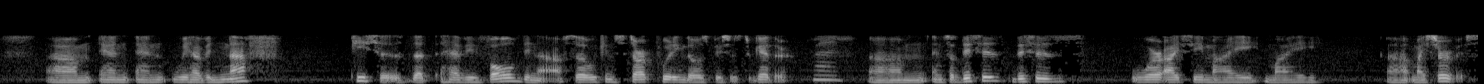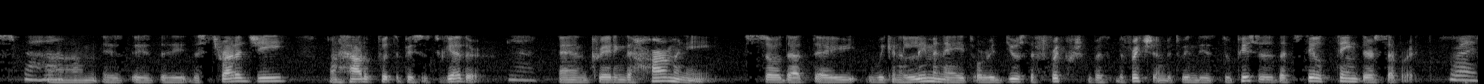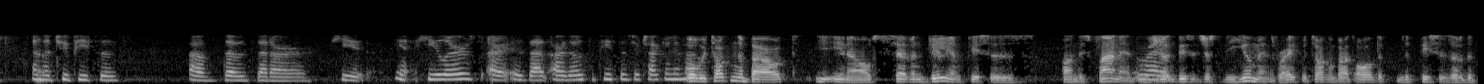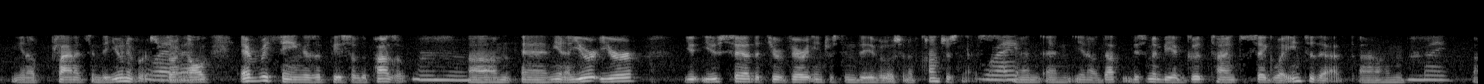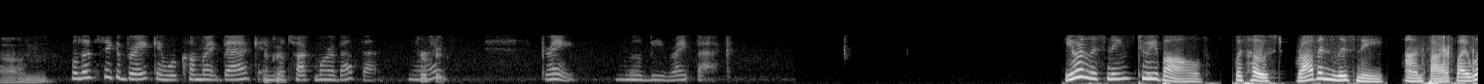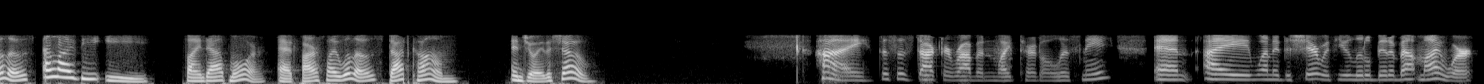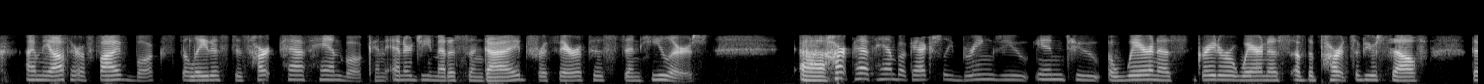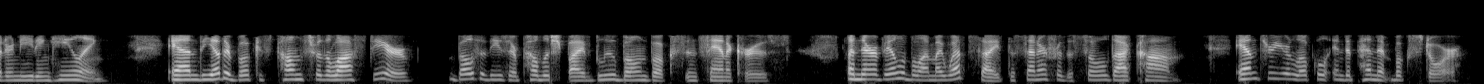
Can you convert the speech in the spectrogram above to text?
we have enough pieces that have evolved enough so we can start putting those pieces together. Right. Um, and so this is this is where I see my my uh, my service uh-huh. um, is is the the strategy on how to put the pieces together yeah. and creating the harmony so that they we can eliminate or reduce the friction the friction between these two pieces that still think they're separate. Right. And the two pieces of those that are he, healers are is that are those the pieces you're talking about? Well, we're talking about you know seven billion pieces on this planet. Right. This is just the humans, right? We're talking about all the, the pieces of the you know planets in the universe. Right, right. all everything is a piece of the puzzle. Mm-hmm. Um, and you know you're you're you, you said that you're very interested in the evolution of consciousness, Right. And and you know that this may be a good time to segue into that. Um, Right. um, Well, let's take a break and we'll come right back and Okay. we'll talk more about that. All Perfect. right? Great. We'll be right back. You're listening to Evolve with host Robin Lysne on Firefly Willows L-I-V-E. Find out more at fireflywillows.com. Enjoy the show. Hi, this is Dr. Robin White Turtle Lysne, and I wanted to share with you a little bit about my work. I'm the author of five books. The latest is Heart Path Handbook, an energy medicine guide for therapists and healers. Uh, Heart Path Handbook actually brings you into awareness, greater awareness of the parts of yourself that are needing healing. And the other book is Poems for the Lost Deer. Both of these are published by Blue Bone Books in Santa Cruz. And they're available on my website, thecenterforthesoul.com, and through your local independent bookstore.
